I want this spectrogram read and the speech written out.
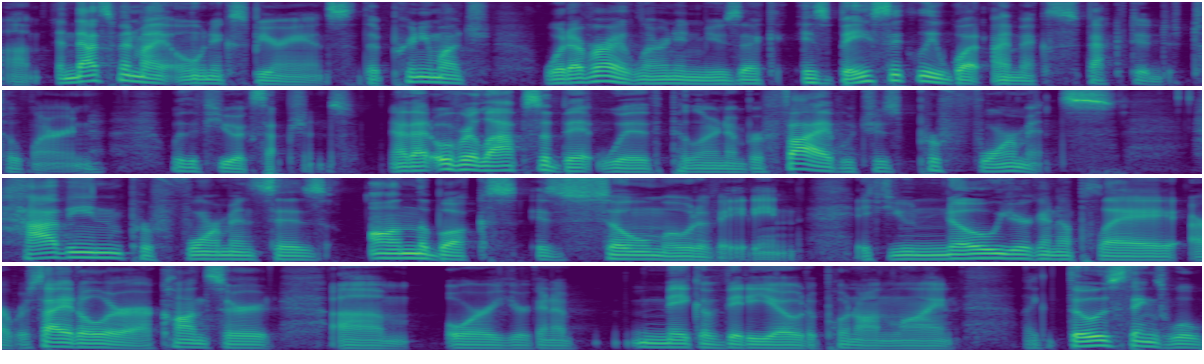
Um, and that's been my own experience that pretty much whatever I learn in music is basically what I'm expected to learn, with a few exceptions. Now, that overlaps a bit with pillar number five, which is performance having performances on the books is so motivating. If you know you're going to play a recital or a concert, um, or you're going to make a video to put online, like those things will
